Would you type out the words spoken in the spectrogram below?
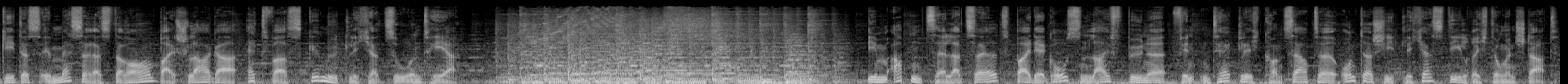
geht es im Messerestaurant bei Schlager etwas gemütlicher zu und her. Im Appenzellerzelt bei der großen Livebühne finden täglich Konzerte unterschiedlicher Stilrichtungen statt.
